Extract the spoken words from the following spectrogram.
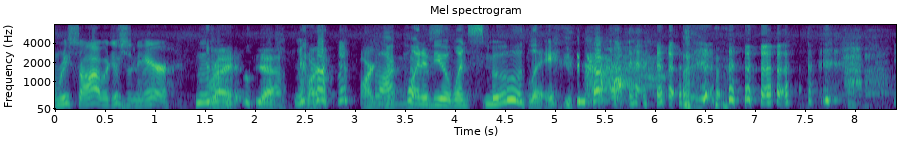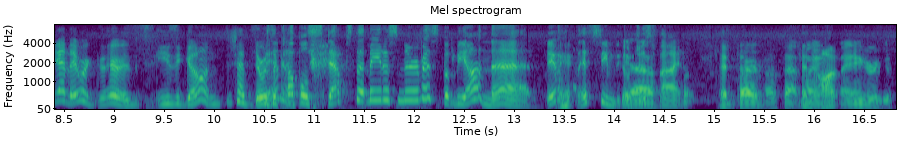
We saw it. We're just in here. Right. Yeah. Right. Art From our didn't point of view, it went smoothly. Yeah, they were there was easy going. Just had to There was a stand couple steps that made us nervous, but beyond that, it, it seemed to go Yeah, just fine. And Sorry about that. My, on- my anger gets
